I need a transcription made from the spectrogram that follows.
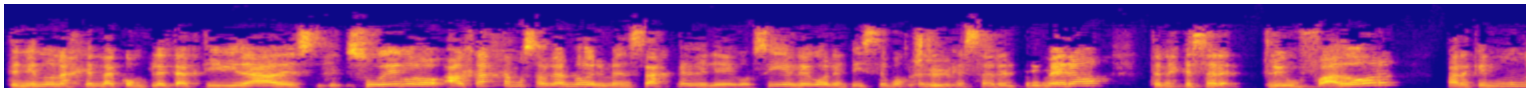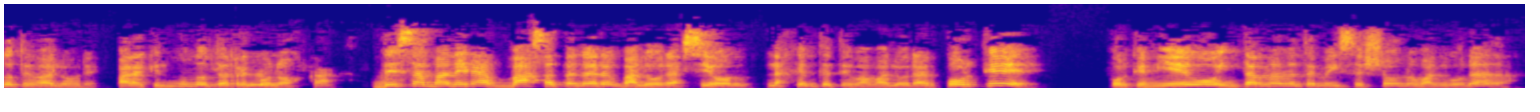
teniendo una agenda completa de actividades. Su ego, acá estamos hablando del mensaje del ego, ¿sí? El ego les dice, vos tenés que ser el primero, tenés que ser triunfador para que el mundo te valore, para que el mundo te reconozca. De esa manera vas a tener valoración, la gente te va a valorar. ¿Por qué? Porque mi ego internamente me dice yo no valgo nada.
